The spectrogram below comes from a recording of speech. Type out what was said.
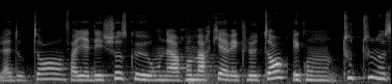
l'adoptant. Enfin, il y a des choses qu'on a remarquées avec le temps et qu'on tous nos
